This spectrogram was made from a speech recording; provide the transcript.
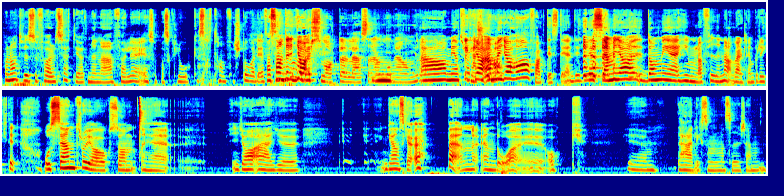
på något vis så förutsätter jag att mina följare är så pass kloka så att de förstår det. Fast Samtidigt jag är jag, smartare läsare än många andra. Ja, men jag tror att jag, du ja, men jag har faktiskt det. det, är det säger. men jag, de är himla fina, verkligen på riktigt. Och sen tror jag också, eh, jag är ju ganska öppen ändå eh, och eh, det här liksom, man säger så här,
